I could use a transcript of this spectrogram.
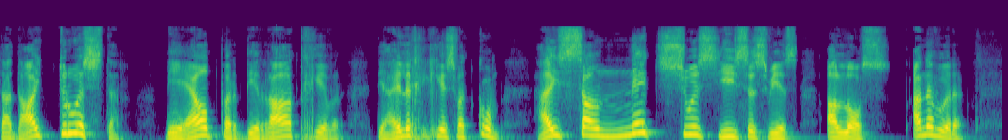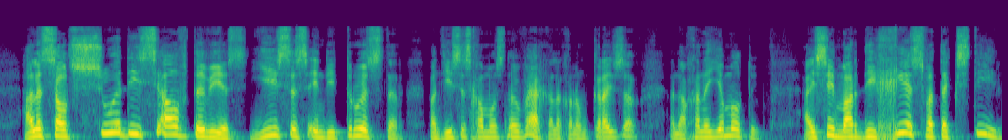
dat daai trooster, die helper, die raadgewer, die Heilige Gees wat kom, hy sal net soos Jesus wees allos. Ander woorde, hulle sal so dieselfde wees, Jesus en die trooster, want Jesus gaan ons nou weg. Hulle gaan hom kruisig en dan gaan hy hemel toe. Hy sê maar die Gees wat ek stuur,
